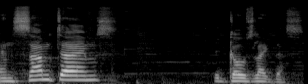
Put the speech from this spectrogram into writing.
And sometimes it goes like this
